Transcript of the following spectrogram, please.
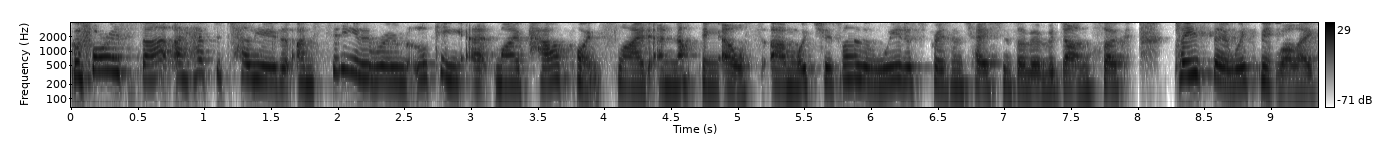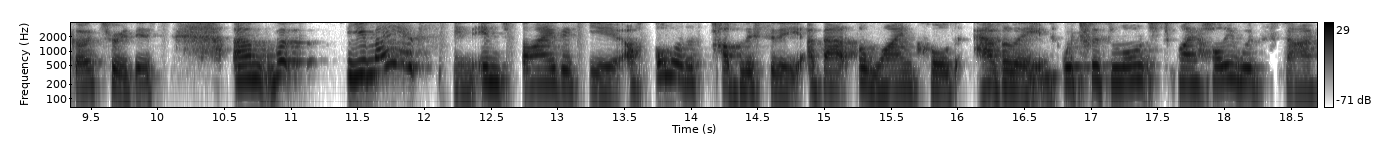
Before I start, I have to tell you that I'm sitting in a room looking at my PowerPoint slide and nothing else, um, which is one of the weirdest presentations I've ever done. So please bear with me while I go through this. Um, but you may have seen in July this year a whole lot of publicity about a wine called Avaline, which was launched by Hollywood star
